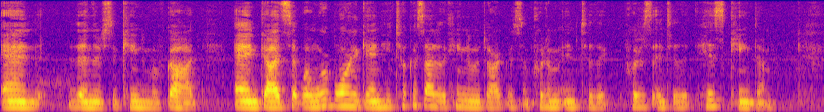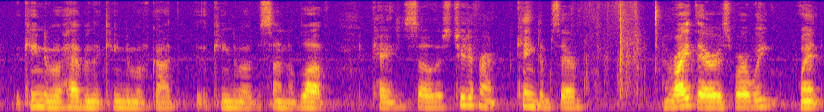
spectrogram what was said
and then there's the kingdom of God. And God said, when we're born again, He took us out of the kingdom of darkness and put him into the put us into the, His kingdom, the kingdom of heaven, the kingdom of God, the kingdom of the Son of Love. Okay, so there's two different kingdoms there. And right there is where we went,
